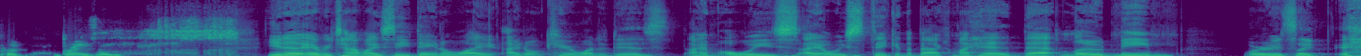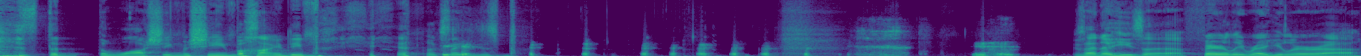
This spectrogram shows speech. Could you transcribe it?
put me in. You know, every time I see Dana White, I don't care what it is. I'm always, I always think in the back of my head that load meme where it's like it's the the washing machine behind him. it looks like he just because I know he's a fairly regular uh,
